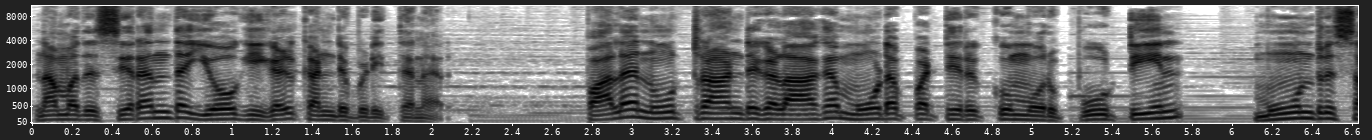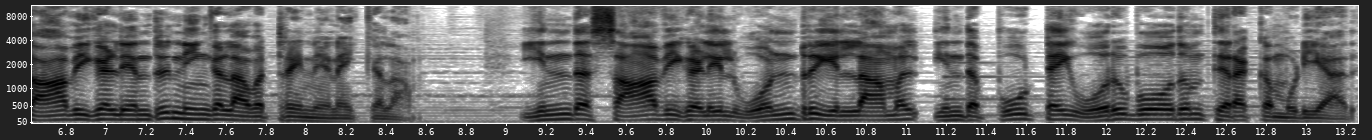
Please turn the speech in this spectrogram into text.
நமது சிறந்த யோகிகள் கண்டுபிடித்தனர். பல நூற்றாண்டுகளாக மூடப்பட்டிருக்கும் ஒரு பூட்டின் மூன்று சாவிகள் என்று நீங்கள் அவற்றை நினைக்கலாம். இந்த சாவிகளில் ஒன்று இல்லாமல் இந்த பூட்டை ஒருபோதும் திறக்க முடியாது.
